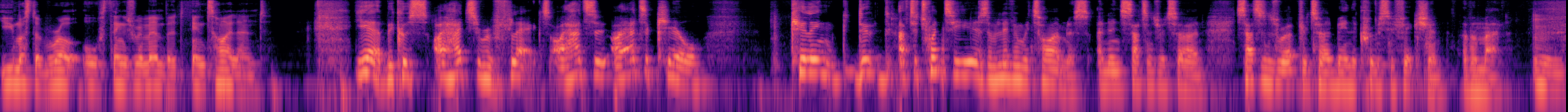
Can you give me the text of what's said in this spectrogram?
You must have wrote all things remembered in Thailand. Yeah, because I had to reflect. I had to. I had to kill. Killing do, after twenty years of living with Timeless, and then Saturn's Return. Saturn's Return being the crucifixion of a man. Mm.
